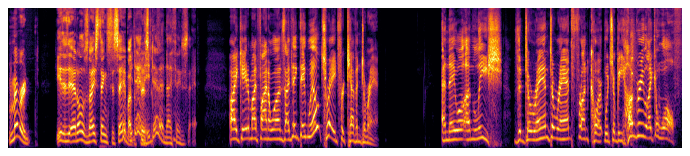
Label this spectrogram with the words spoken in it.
Remember, he had all those nice things to say about He the did. Pistons. He did nice things to say. All right, Gator, my final ones. I think they will trade for Kevin Durant. And they will unleash the Durant Durant front court, which will be hungry like a wolf.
